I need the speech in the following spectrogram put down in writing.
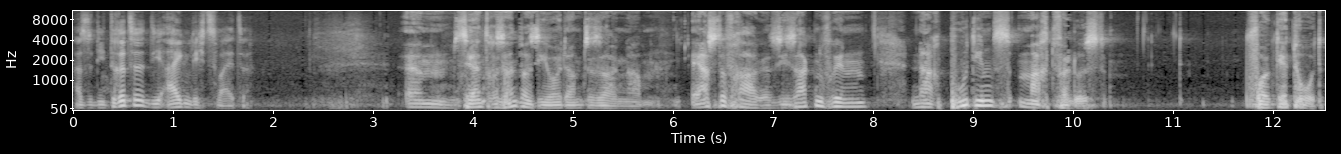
Also die dritte, die eigentlich zweite. Ähm, sehr interessant, was Sie heute Abend zu sagen haben. Erste Frage. Sie sagten vorhin, nach Putins Machtverlust folgt der Tod.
